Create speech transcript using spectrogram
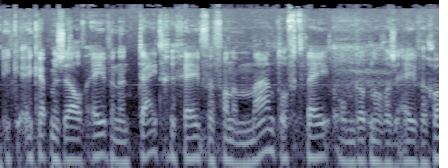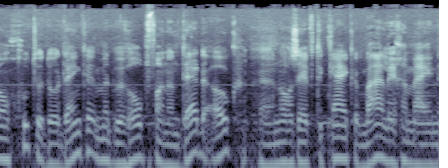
ik, ik heb mezelf even een tijd gegeven van een maand of twee... om dat nog eens even gewoon goed te doordenken. Met behulp van een derde ook. Nog eens even te kijken waar liggen mijn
